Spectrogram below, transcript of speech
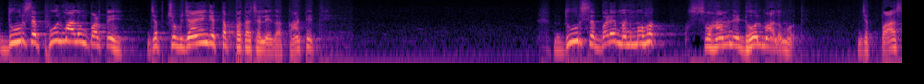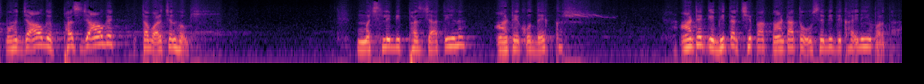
दूर से फूल मालूम पड़ते हैं। जब चुप जाएँगे, तब पता चलेगा कांटे थे। दूर से बड़े मनमोहक सुहावने ढोल मालूम होते। जब पास पहुँच जाओगे, फंस जाओगे, तब अड़चन होगी। मछली भी फंस जाती है ना? आटे को देखकर। आटे के भीतर छिपा कांटा तो उसे भी दिखाई नहीं पड़ता।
